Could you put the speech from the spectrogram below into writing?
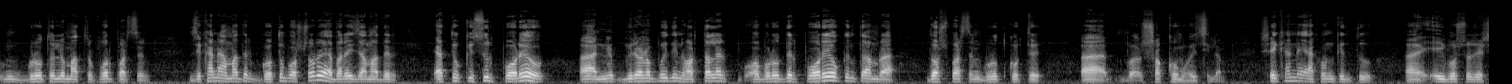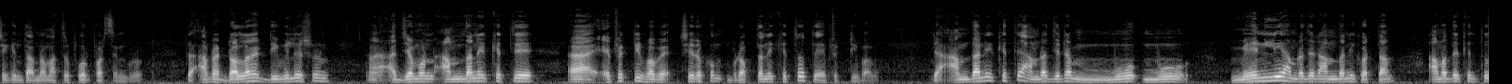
গ্রোথ হলো মাত্র ফোর পার্সেন্ট যেখানে আমাদের গত বছরও এভারেজ আমাদের এত কিছুর পরেও বিরানব্বই দিন হরতালের অবরোধের পরেও কিন্তু আমরা দশ পার্সেন্ট গ্রোথ করতে সক্ষম হয়েছিলাম। সেখানে এখন কিন্তু এই বছর এসে কিন্তু আমরা মাত্র ফোর পার্সেন্ট গ্রোথ তো আমরা ডলারের ডিভিলেশন যেমন আমদানির ক্ষেত্রে এফেক্টিভ হবে, সেরকম রপ্তানির ক্ষেত্রেও তো এফেক্টিভ হবে। যে আমদানির ক্ষেত্রে আমরা যেটা মেনলি আমরা যেটা আমদানি করতাম, আমাদের কিন্তু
